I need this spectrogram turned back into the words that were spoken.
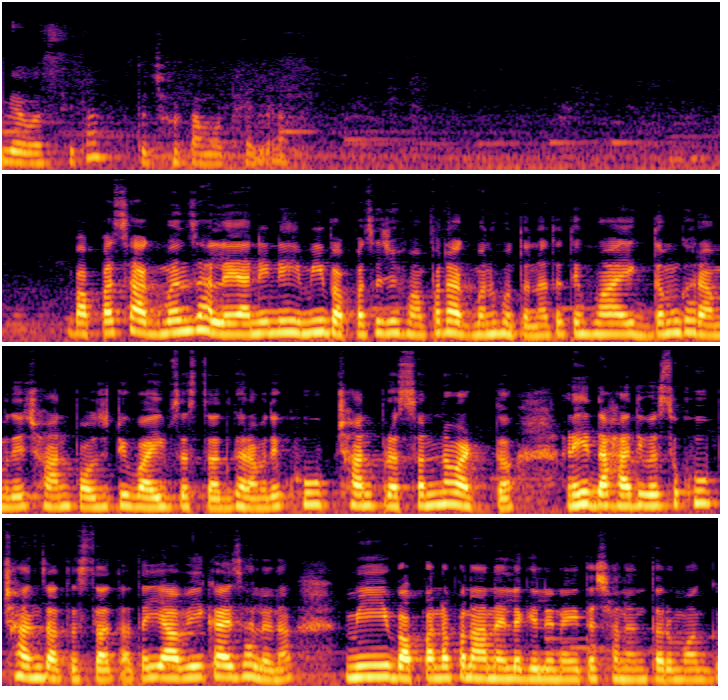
व्यवस्थित हा तो छोटा मोठा आहे जरा बाप्पाचं आगमन झालं आहे आणि नेहमी बाप्पाचं जेव्हा पण आगमन होतं ना तर तेव्हा एकदम घरामध्ये छान पॉझिटिव्ह वाईब्स असतात. घरामध्ये खूप छान प्रसन्न वाटतं. आणि हे दहा दिवस तर खूप छान जात असतात. आता यावेळी काय झालं ना मी बाप्पांना पण आणायला गेले नाही. त्याच्यानंतर मग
